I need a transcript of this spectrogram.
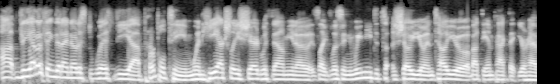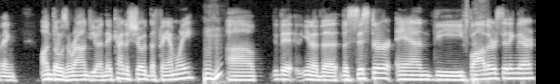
Uh, the other thing that I noticed with the uh, purple team when he actually shared with them, you know, it's like, listen, we need to t- show you and tell you about the impact that you're having on those around you, and they kind of showed the family, mm-hmm. uh, the you know the the sister and the father sitting there.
